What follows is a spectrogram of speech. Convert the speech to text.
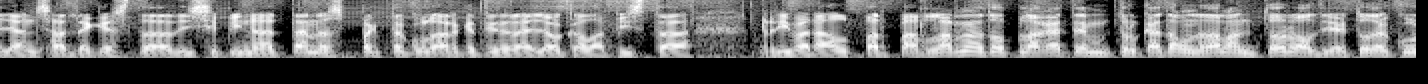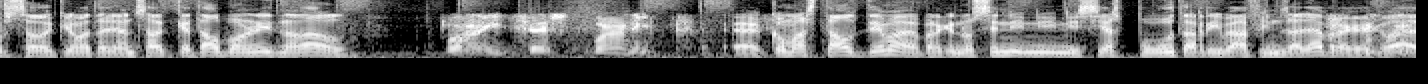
llançat d'aquesta disciplina tan espectacular que tindrà lloc a la pista Riberal. Per parlar-ne tot plegat hem trucat al Nadal Antor, el director de cursa de quilòmetre llançat. Què tal? Bona nit, Nadal. Bona nit, Cesc, bona nit. Eh, com està el tema? Perquè no sé ni, ni, ni si has pogut arribar fins allà, perquè, clar,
